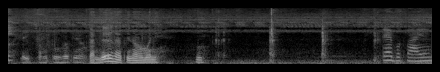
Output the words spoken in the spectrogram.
อยได้อีกสองตัวครับพี่น้องกันเด้อครับพี่น้องมานี่ได้ปลากายยัง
